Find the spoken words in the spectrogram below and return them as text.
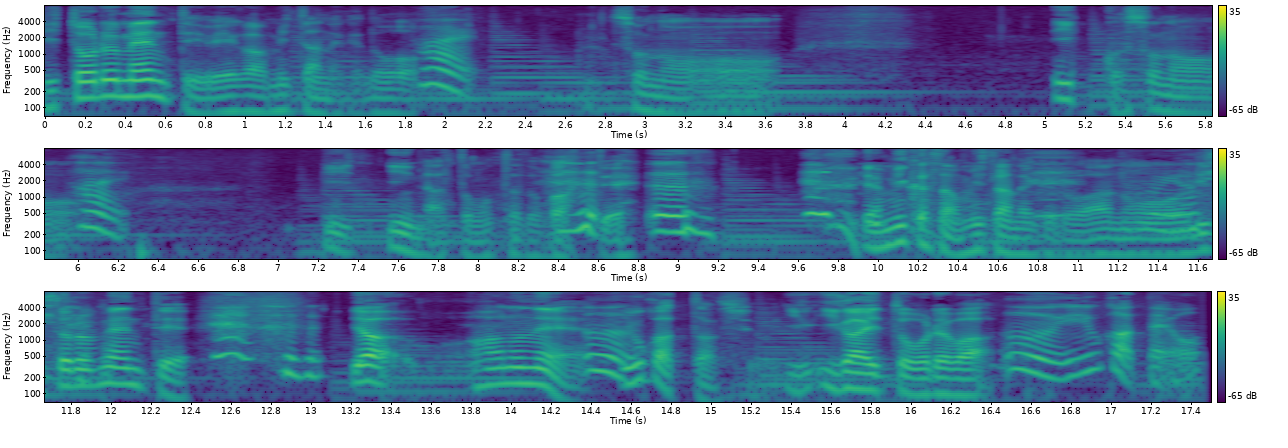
リトルメン」っていう映画を見たんだけど、うんはい。その一個その、はい。い、いいいなと思ったとこあって。うん。いや美香さんも見たんだけどあ見のリトルメンっていやあのね、うん。良かったんですよ。い意外と俺は、うんよかったよ。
